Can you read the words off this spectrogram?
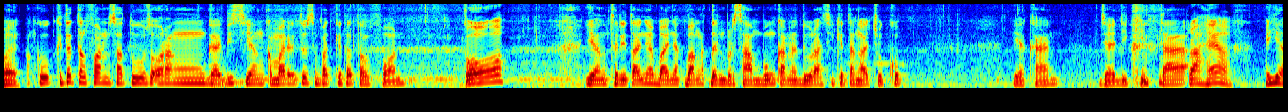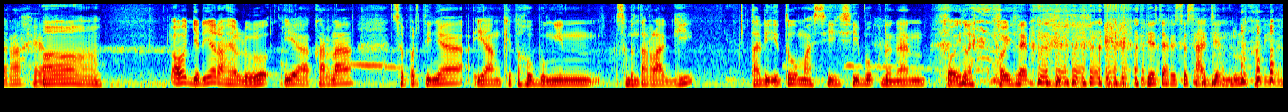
Wih. Aku kita telepon satu seorang gadis yang kemarin itu sempat kita telepon, Oh, yang ceritanya banyak banget dan bersambung karena durasi kita nggak cukup, ya kan? Jadi kita, Rahel. iya Rahel. Ah. Oh, jadinya Rahel dulu. Iya, karena sepertinya yang kita hubungin sebentar lagi tadi itu masih sibuk dengan Toilet. toilet. Dia cari sesajen dulu kali ya.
